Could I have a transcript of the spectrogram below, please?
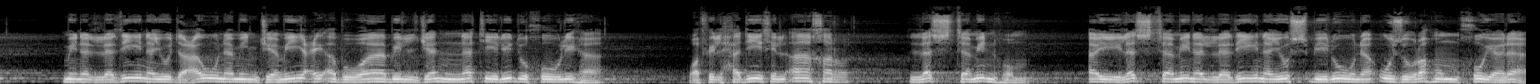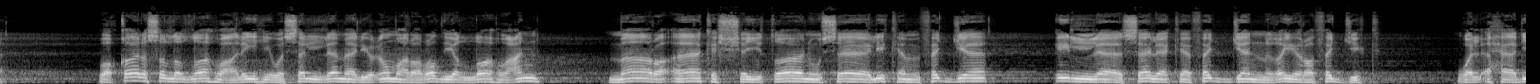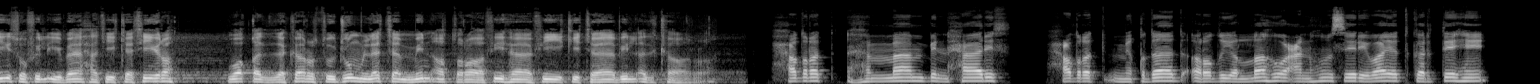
من الذين يدعون من جميع أبواب الجنة لدخولها، وفي الحديث الآخر، لست منهم، أي لست من الذين يسبلون أزرهم خيلاً وقال صلى الله عليه وسلم لعمر رضي الله عنه ما رآك الشيطان سالكا فجا، إلا سلك فجا غير فجك. والأحاديث في الإباحة كثيرة، وقد ذكرت جملة من أطرافها في كتاب الأذكار. حضرت حمام بن حارث، حضرت مقداد رضی اللہ عنہ سے روایت کرتے ہیں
